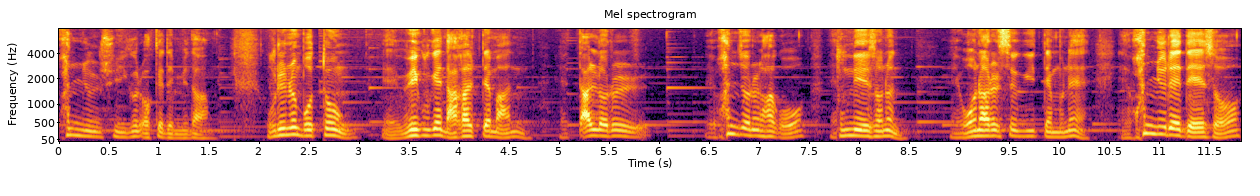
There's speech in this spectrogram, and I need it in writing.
환율 수익을 얻게 됩니다. 우리는 보통 외국에 나갈 때만 달러를 환전을 하고 국내에서는 원화를 쓰기 때문에 환율에 대해서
